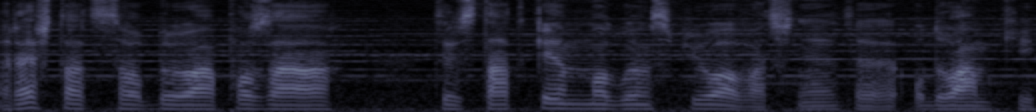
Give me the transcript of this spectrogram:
reszta co była poza tym statkiem mogłem spiłować, nie? Te odłamki.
